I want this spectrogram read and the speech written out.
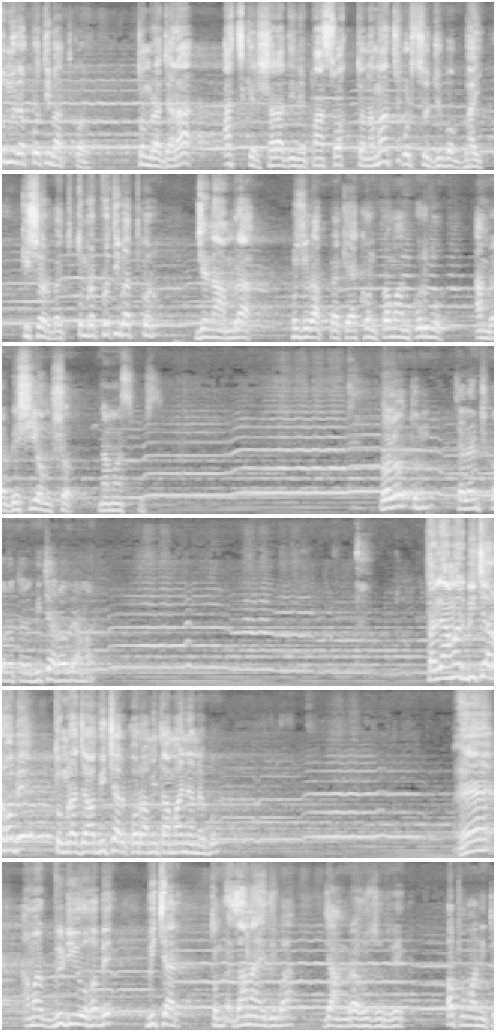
তোমরা প্রতিবাদ করো, তোমরা যারা আজকের সারাদিনে পাঁচ ওয়াক্ত নামাজ পড়ছো, যুবক ভাই, কিশোর ভাই, তো তোমরা প্রতিবাদ করো যে না, আমরা হুজুর আপনাকে এখন প্রমাণ করব, আমরা বেশি অংশ নামাজ পড়ছি। বলো তুমি চ্যালেঞ্জ করো, তাহলে বিচার হবে আমার। তাহলে আমার বিচার হবে, তোমরা যা বিচার করো, আমি তা মাইনা নেব। হ্যাঁ আমার ভিডিও হবে, বিচার তোমরা জানাই দিবা যে আমরা হুজুরে অপমানিত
